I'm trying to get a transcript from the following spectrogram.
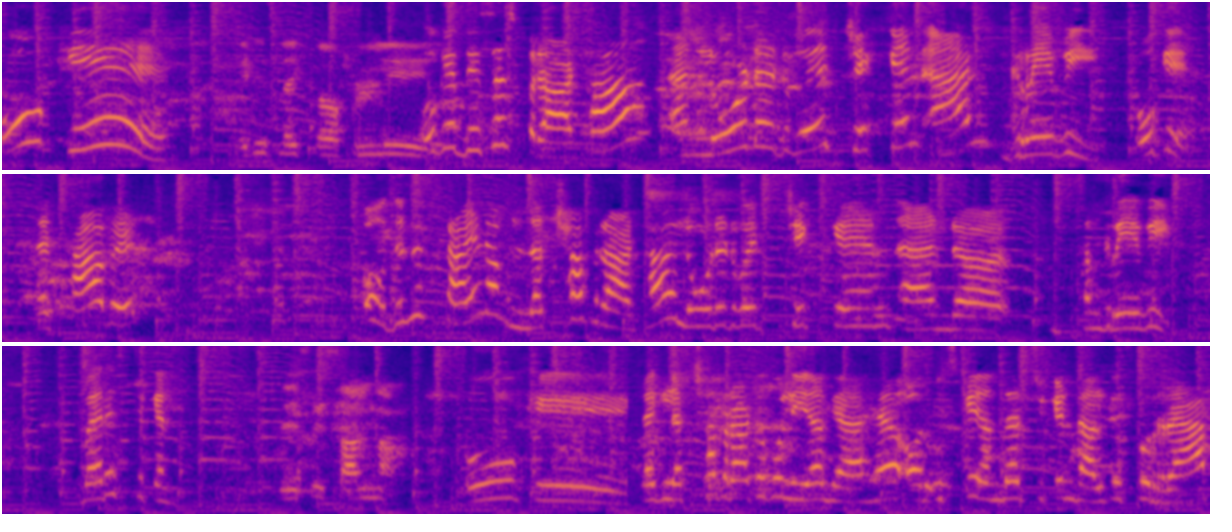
Okay. It is like uh, fully. Okay, this is paratha and loaded with chicken and gravy. Okay, let's have it. Oh, this is kind of lacha paratha loaded with chicken and uh, some gravy. Where is chicken? जैसे सालना। ओके लाइक लच्छा पराठों को लिया गया है और उसके अंदर चिकन डाल के उसको रैप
